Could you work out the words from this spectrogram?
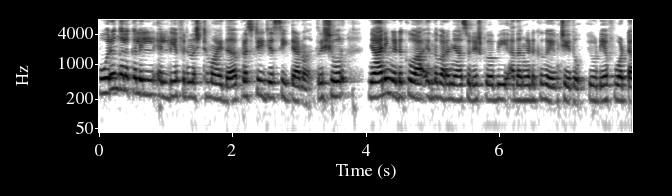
പൂരം കലക്കലിൽ എൽ ഡി എഫിന് നഷ്ടമായത് പ്രസ്റ്റീജിയസ് സീറ്റാണ്. തൃശൂർ ഞാനിങ്ങെടുക്കുക എന്ന് പറഞ്ഞ സുരേഷ് ഗോപി അതങ്ങെടുക്കുകയും ചെയ്തു. യു ഡി എഫ് വോട്ട്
